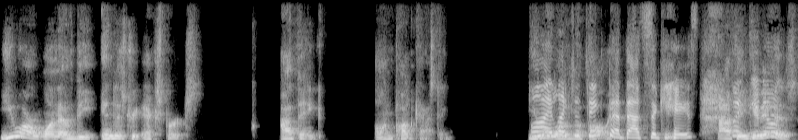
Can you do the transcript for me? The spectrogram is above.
You are one of the industry experts, I think, on podcasting. Well, I like to think that that's the case. I but, think it know, is.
